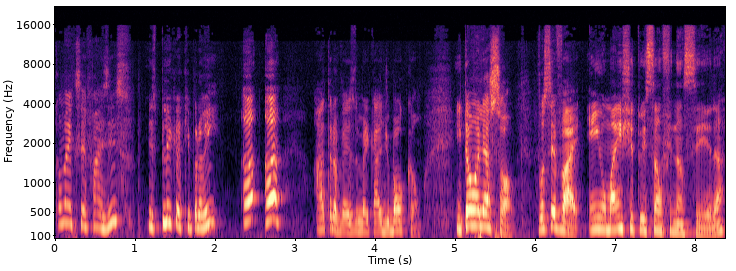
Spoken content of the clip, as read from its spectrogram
como é que você faz isso? Explica aqui para mim. Ah, ah, através do mercado de balcão. Então, olha só, você vai em uma instituição financeira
